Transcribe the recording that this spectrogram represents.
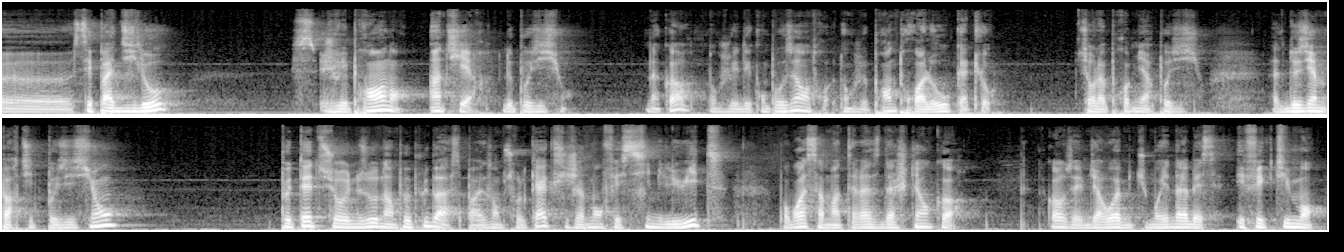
euh, c'est pas 10 lots, je vais prendre un tiers de position. D'accord? Donc je vais décomposer en trois. Donc je vais prendre trois lots ou quatre lots sur la première position. La deuxième partie de position, peut-être sur une zone un peu plus basse. Par exemple sur le CAC, si jamais on fait 6008, pour moi ça m'intéresse d'acheter encore. D'accord? Vous allez me dire, ouais, mais tu moyennes à la baisse. Effectivement,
